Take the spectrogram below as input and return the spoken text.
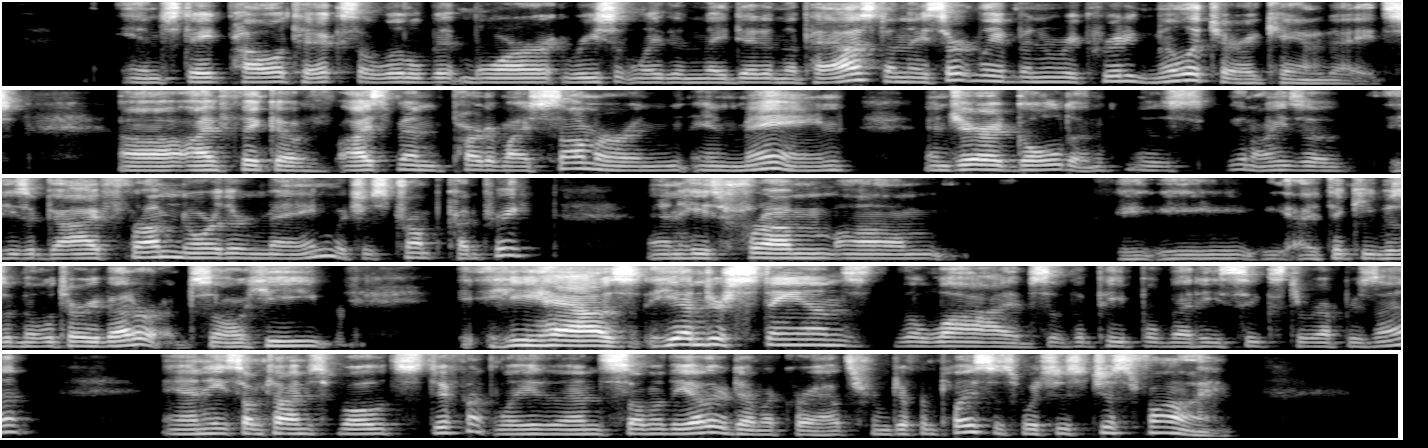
in state politics a little bit more recently than they did in the past, and they certainly have been recruiting military candidates. Uh, I think of I spend part of my summer in in Maine, and Jared Golden is you know he's a he's a guy from northern Maine, which is Trump country, and he's from um, he, he I think he was a military veteran, so he he has he understands the lives of the people that he seeks to represent and he sometimes votes differently than some of the other democrats from different places which is just fine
